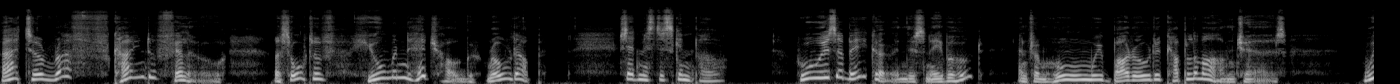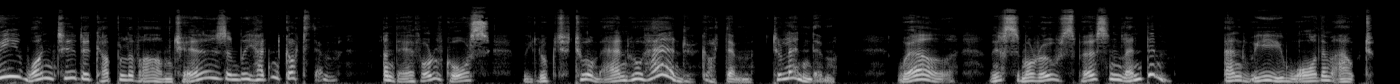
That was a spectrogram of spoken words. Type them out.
"At a rough kind of fellow, a sort of human hedgehog rolled up," said Mr. Skimpole, "who is a baker in this neighbourhood and from whom we borrowed a couple of arm-chairs. We wanted a couple of arm-chairs, and we hadn't got them, and therefore of course we looked to a man who HAD got them to lend them. Well, this morose person lent them, and we wore them out.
